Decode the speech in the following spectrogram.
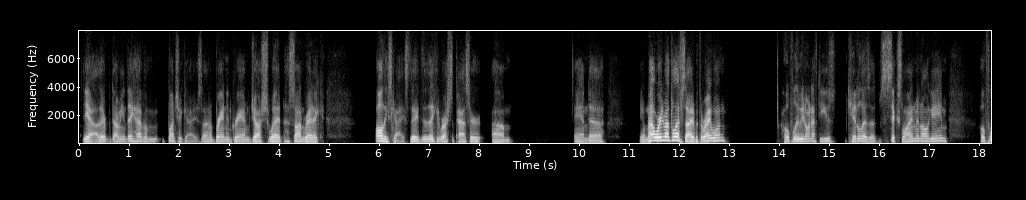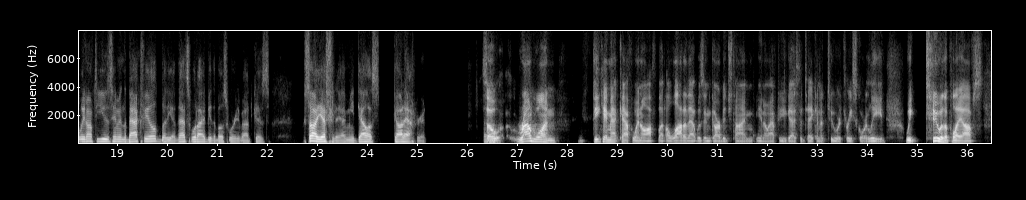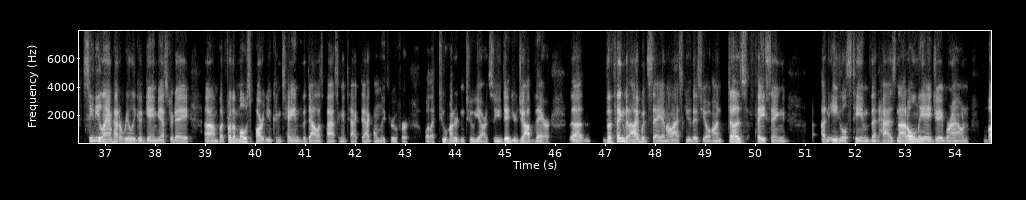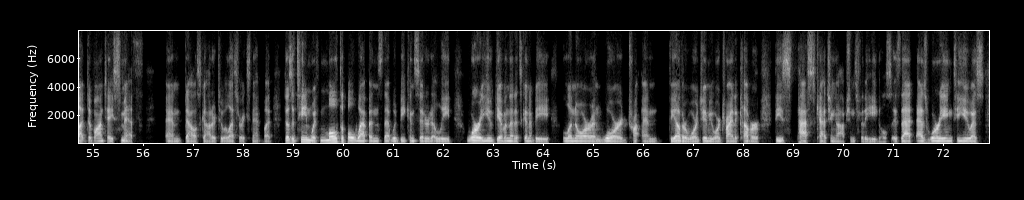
yeah, they're. I mean, they have a bunch of guys. I don't know Brandon Graham, Josh Sweat, Haason Reddick, all these guys. They they could rush the passer. Um, and uh, you know, I'm not worried about the left side, but the right one, Hopefully, we don't have to use Kittle as a six lineman all game. Hopefully, we don't have to use him in the backfield. But yeah, that's what I'd be the most worried about because we saw yesterday. I mean, Dallas got after it. So, um, round one, DK Metcalf went off, but a lot of that was in garbage time, you know, after you guys had taken a two or three score lead. Week two of the playoffs, CeeDee Lamb had a really good game yesterday, um, but for the most part, you contained the Dallas passing attack. Dak only threw for well, like 202 yards. So you did your job there. Uh, the thing that I would say, and I'll ask you this, Johann, does facing an Eagles team that has not only AJ Brown but DeVonta Smith and Dallas Goedert to a lesser extent, but does a team with multiple weapons that would be considered elite worry you, given that it's going to be Lenoir and Ward and the other Ward, Jimmy Ward, trying to cover these pass catching options for the Eagles. Is that as worrying to you as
